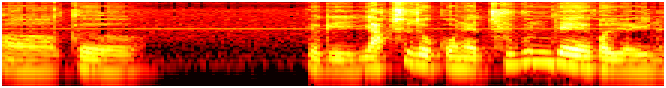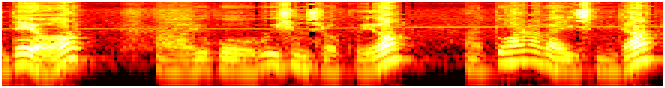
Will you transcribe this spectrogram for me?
어, 그 여기 약수 조건에 두 군데에 걸려 있는데요. 아, 요거 의심스럽고요. 아, 또 하나가 있습니다.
